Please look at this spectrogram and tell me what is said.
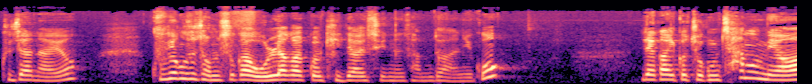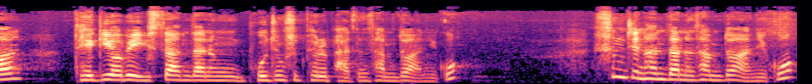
그잖아요. 국영수 점수가 올라갈 걸 기대할 수 있는 삶도 아니고 내가 이거 조금 참으면 대기업에 입사한다는 보증수표를 받은 삶도 아니고 승진한다는 삶도 아니고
